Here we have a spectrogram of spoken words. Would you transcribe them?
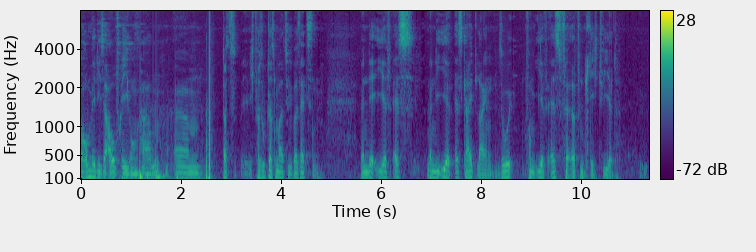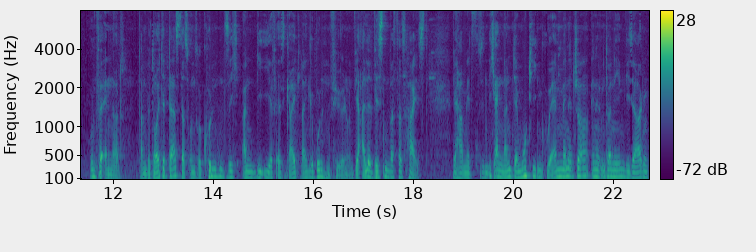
warum wir diese Aufregung haben. Ähm, das, ich versuche das mal zu übersetzen. Wenn der IFS, wenn die IFS-Guideline so vom IFS veröffentlicht wird, unverändert, dann bedeutet das, dass unsere Kunden sich an die IFS-Guideline gebunden fühlen. Und wir alle wissen, was das heißt. Wir haben jetzt sind nicht ein Land der mutigen QM-Manager in den Unternehmen, die sagen,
